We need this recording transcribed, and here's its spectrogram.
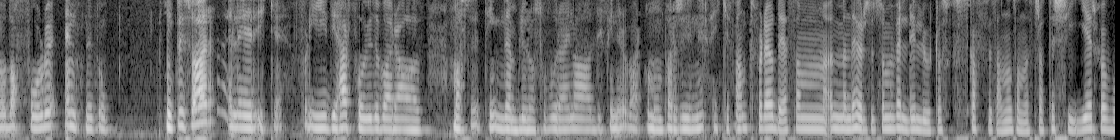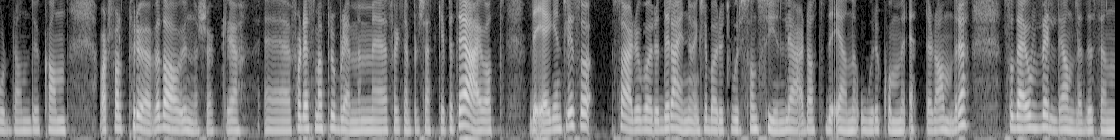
og da får du enten et ordent- ordentlig svar eller ikke. Fordi de her får jo det bare av masse ting. Den blir også foregna. De finner det bare på noen par. Ikke sant, for det er jo det som Men det høres ut som veldig lurt å skaffe seg noen sånne strategier for hvordan du kan i hvert fall prøve da å undersøke. Eh, for det som er problemet med f.eks. ChatGPT, er jo at det egentlig så så er det jo bare, det regner jo egentlig bare ut hvor sannsynlig er det at det ene ordet kommer etter det andre. Så det er jo veldig annerledes enn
